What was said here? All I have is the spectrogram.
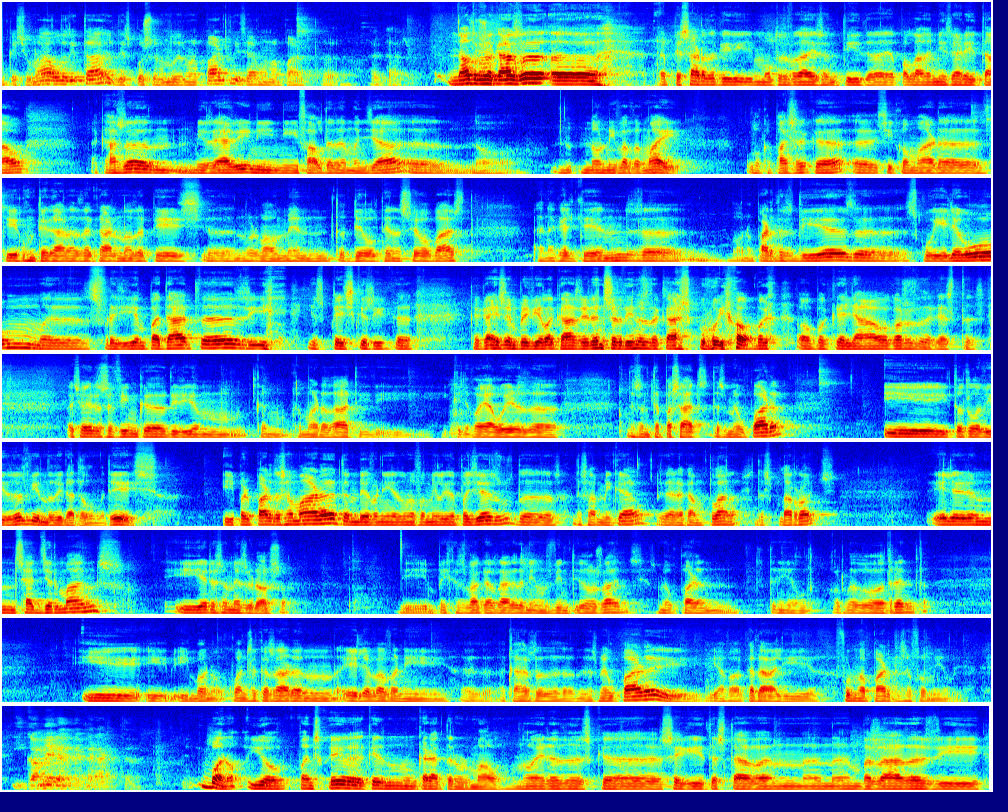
encaixonant-les i tal, i després se n'enduen una part i deixaven una part a, a casa. Nosaltres a casa, eh, a pesar de que moltes vegades he sentit eh, parlar de misèria i tal, a casa misèria ni, ni falta de menjar eh, no no n'hi va mai. El que passa que, eh, així com ara si un té gana de carn o de peix, eh, normalment tot Déu el té en el seu abast, en aquell temps, eh, bona part dels dies, eh, es cuia llegum, eh, es fregien patates i, i el peix que sí que, que gairebé sempre hi havia a la casa eren sardines de casco i, o, o bacallà o coses d'aquestes. Això era la finca, diríem, que, que m'ha agradat i, i, i que llavors ja ho era de, dels antepassats del meu pare i tota la vida es havien dedicat a lo mateix. I per part de sa mare també venia d'una família de pagesos de, de Sant Miquel, era Camp Planes, d'Esplà Roig. Ell eren set germans i era la més grossa. I un peix que es va casar que tenia uns 22 anys, el meu pare tenia al, al redor de 30 i, i, i bueno, quan se casaren ella va venir a, a casa de, del meu pare i ja va quedar allí a formar part de la família. I com eren de caràcter? Bueno, jo penso que, que eren un caràcter normal, no era des que seguit estaven en, envasades i,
